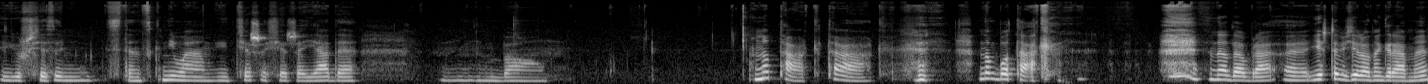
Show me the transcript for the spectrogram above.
Już się z nim stęskniłam i cieszę się, że jadę, mm, bo no tak, tak. No bo tak. No dobra, e, jeszcze w zielone gramy.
